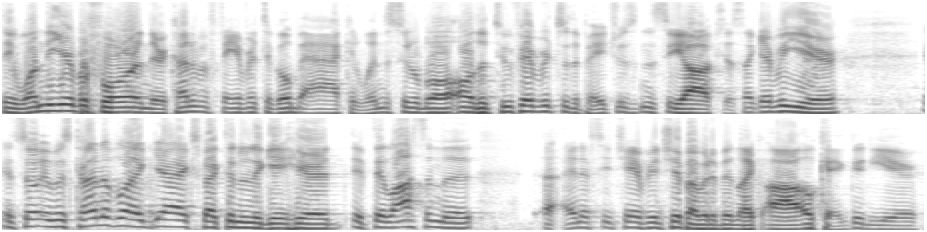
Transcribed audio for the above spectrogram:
they won the year before and they're kind of a favorite to go back and win the Super Bowl. Oh, the two favorites are the Patriots and the Seahawks, just like every year. And so it was kind of like, yeah, I expected them to get here. If they lost in the uh, NFC Championship, I would have been like, ah, okay, good year.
